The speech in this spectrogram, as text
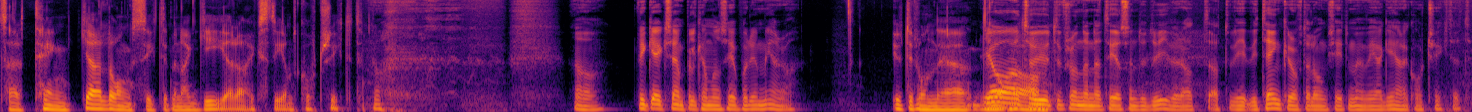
så här, tänka långsiktigt men agera extremt kortsiktigt. Ja. ja. Vilka exempel kan man se på det mer då? Utifrån det? Ja, alltså utifrån den där tesen du driver att, att vi, vi tänker ofta långsiktigt men vi agerar kortsiktigt.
